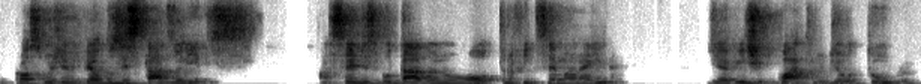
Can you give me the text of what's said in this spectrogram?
O próximo GP é o dos Estados Unidos, a ser disputado no outro fim de semana ainda, dia 24 de outubro,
